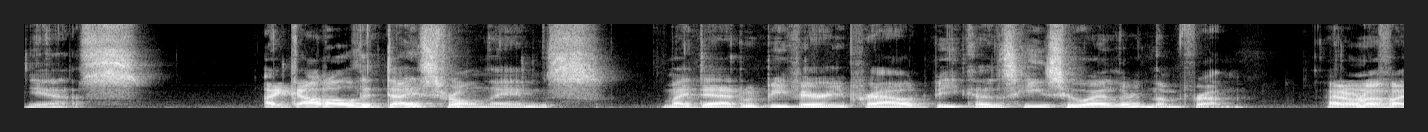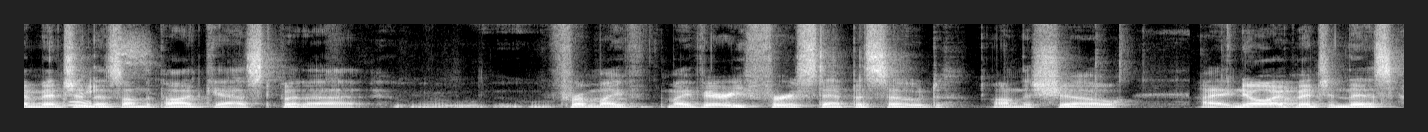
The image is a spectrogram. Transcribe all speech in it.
Yes, I got all the dice roll names. My dad would be very proud because he's who I learned them from. I don't know if I mentioned this on the podcast, but uh, from my my very first episode on the show, I know I've mentioned this.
